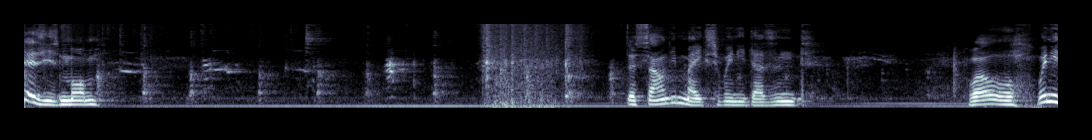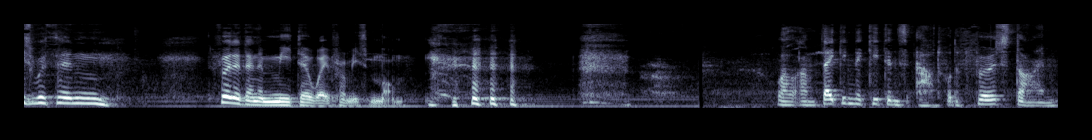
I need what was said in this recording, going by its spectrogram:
There's his mom. The sound he makes when he doesn't, well, when he's within further than a meter away from his mom. well, I'm taking the kittens out for the first time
